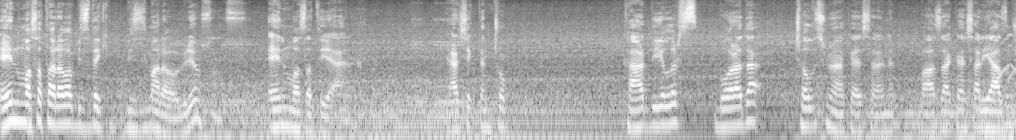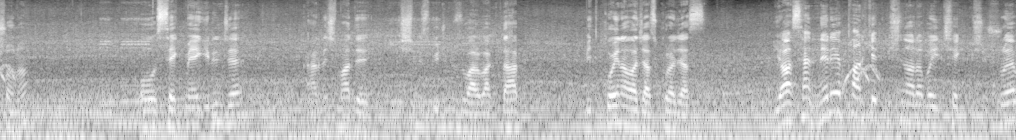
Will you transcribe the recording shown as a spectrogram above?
en vasat araba bizdeki bizim araba biliyor musunuz? En vasatı yani. Gerçekten çok Car Dealers bu arada çalışmıyor arkadaşlar hani bazı arkadaşlar yazmış onu. O sekmeye girince kardeşim hadi işimiz gücümüz var bak daha Bitcoin alacağız kuracağız. Ya sen nereye park etmişsin arabayı çekmişsin şuraya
